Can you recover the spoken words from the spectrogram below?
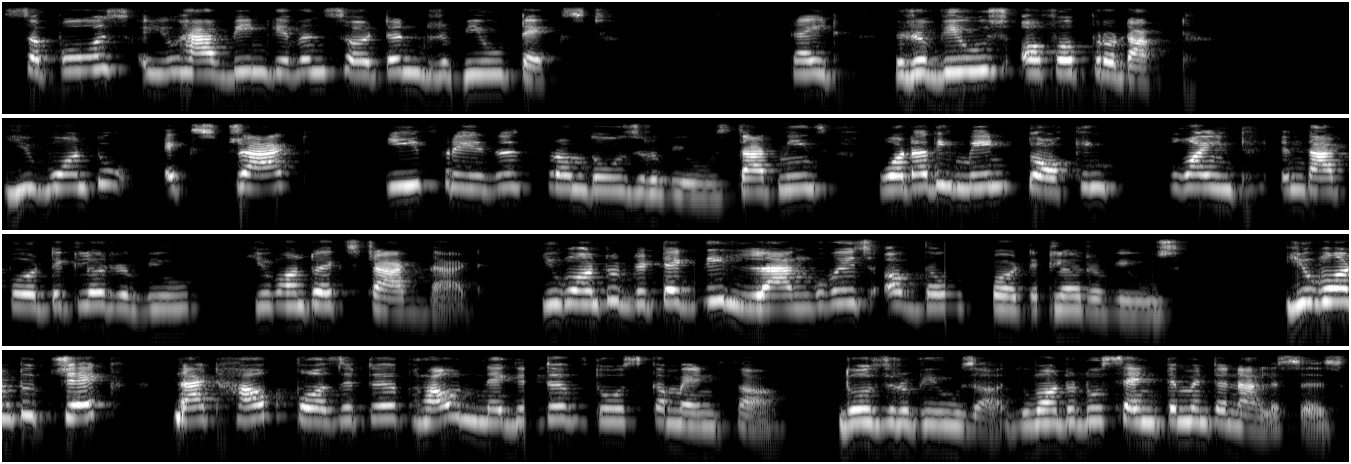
Suppose you have been given certain review text. right? Reviews of a product. You want to extract key phrases from those reviews. That means what are the main talking point in that particular review? You want to extract that. You want to detect the language of those particular reviews. You want to check that how positive, how negative those comments are, those reviews are. You want to do sentiment analysis.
